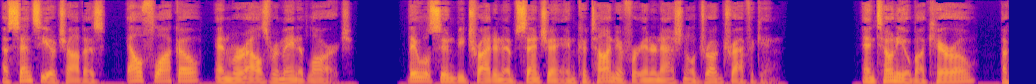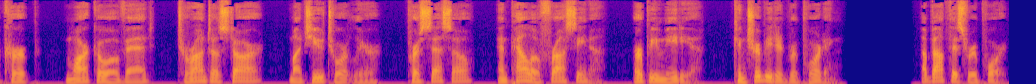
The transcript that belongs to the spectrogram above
Asensio Chavez, El Flaco, and Morales remain at large. They will soon be tried in absentia in Catania for international drug trafficking. Antonio Baquero, OCCRP, Marco Oved, Toronto Star, Mathieu Tourliere, Proceso, and Paolo Frasina, IrpiMedia, contributed reporting. About this report.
